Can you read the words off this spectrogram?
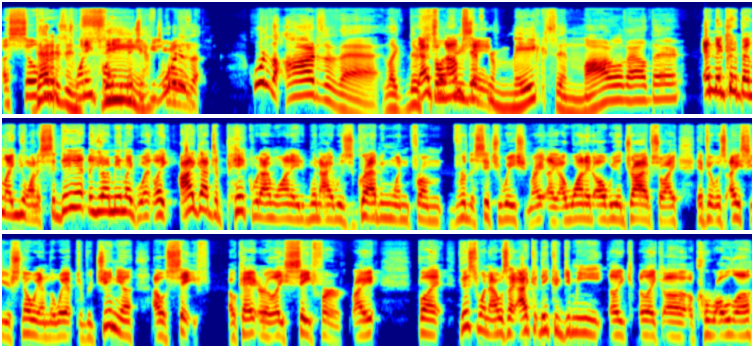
a silver that is 2020 insane. Mitsubishi. What is that? What are the odds of that? Like, there's That's so many different makes and models out there. And they could have been like, you want a sedan? You know what I mean? Like, what, like I got to pick what I wanted when I was grabbing one from for the situation, right? Like, I wanted all wheel drive, so I, if it was icy or snowy on the way up to Virginia, I was safe, okay, or like safer, right? But this one, I was like, I could, they could give me like like a, a Corolla,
